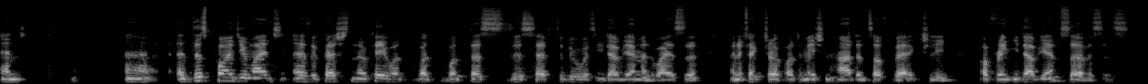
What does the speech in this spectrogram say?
And uh, at this point, you might have the question, okay, what, what, what does this have to do with EWM and why is the manufacturer of automation hardware and software actually offering EWM services?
